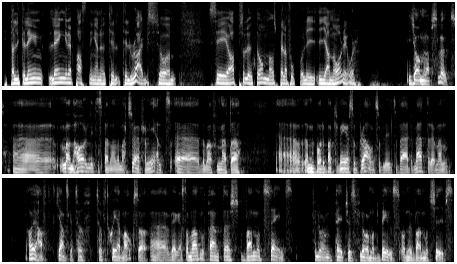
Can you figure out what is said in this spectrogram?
hitta lite läng längre passningar nu till, till Ruggs, så ser jag absolut om att spela fotboll i, i januari i år. Ja, men absolut. Uh, man har lite spännande matcher här framgent. Uh, då man får möta uh, både Buccaneers och Browns som blir lite värdemätare. Men har ju haft ett ganska tuff, tufft schema också, uh, Vegas. De vann mot Panthers, vann mot Saints, förlorade mot Patriots, förlorade mot Bills och nu vann mot Chiefs.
